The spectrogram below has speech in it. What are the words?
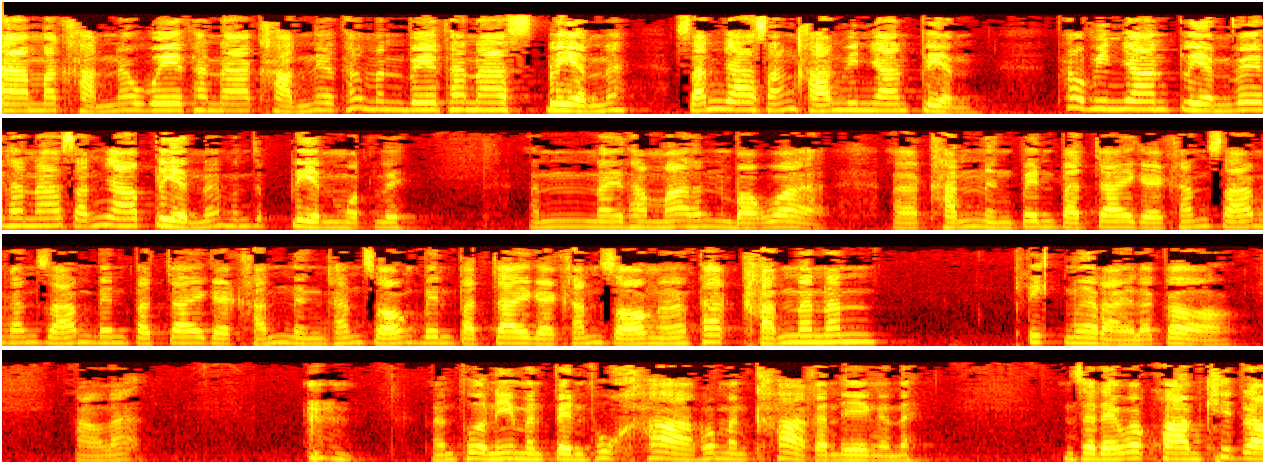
นามขันนะเวทนาขันเนี่ยถ้ามันเวทนาเปลี่ยนนะสัญญาสังขารวิญญาณเปลี่ยน ถ้าวิญญาณเปลี่ยนเวทนาสัญญาเปลี่ยนนะมันจะเปลี่ยนหมดเลยอันในธรรมะท่านบอกว่าขันหนึ่งเป็นปัจจัยแก่ขันสามขันสามเป็นปัจจัยแก่ขันหนึ่งขันสองเป็นปัจจัยแก่ขันสองนะถ้าขันนั้นนั้นพลิกเมื่อไหร่แล้วก็เอาละ มันพวกนี้มันเป็นผู้ฆ่าเพราะมันฆ่ากันเองอะนะมันแสดงว่าความคิดเรา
